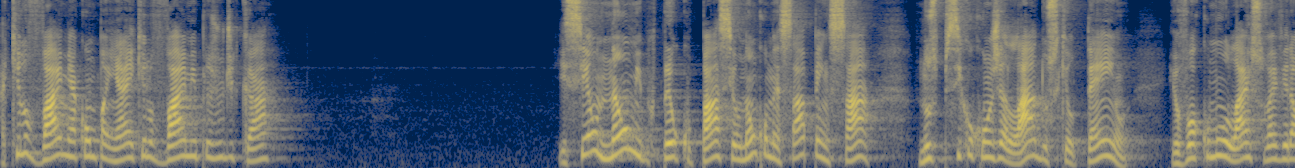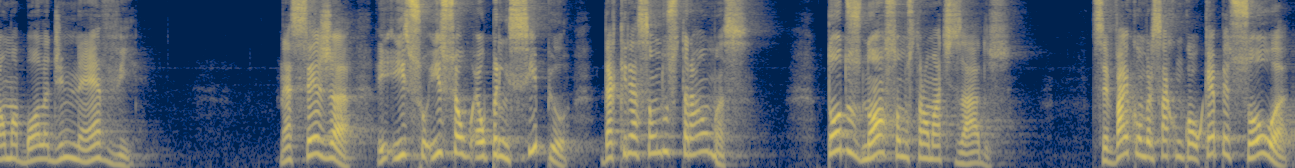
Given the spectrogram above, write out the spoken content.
Aquilo vai me acompanhar e aquilo vai me prejudicar. E se eu não me preocupar, se eu não começar a pensar nos psicocongelados que eu tenho, eu vou acumular, isso vai virar uma bola de neve. Né? Seja, isso, isso é o, é o princípio da criação dos traumas. Todos nós somos traumatizados. Você vai conversar com qualquer pessoa,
